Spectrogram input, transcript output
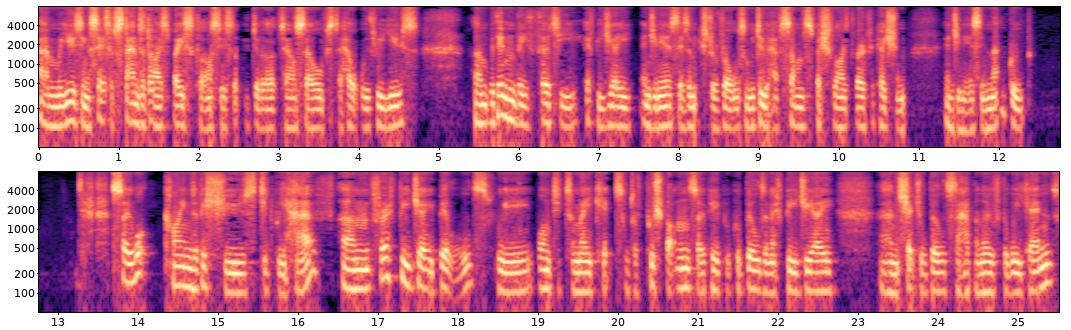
And we're using a set of standardized base classes that we've developed ourselves to help with reuse. Um, within the 30 FPGA engineers, there's a mixture of roles, and we do have some specialized verification engineers in that group. So what kind of issues did we have? Um, for FPGA builds, we wanted to make it sort of push button so people could build an FPGA and schedule builds to happen over the weekend.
